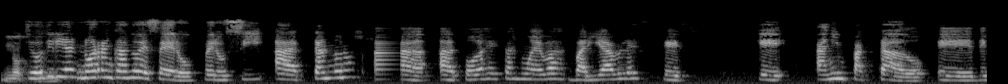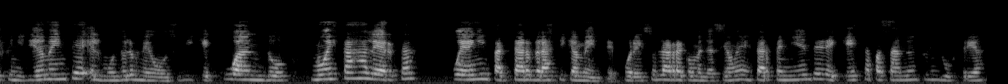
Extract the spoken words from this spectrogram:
Yo diría no arrancando de cero, pero sí adaptándonos a, a todas estas nuevas variables que, que han impactado definitivamente el mundo de los negocios y que cuando no estás alerta, pueden impactar drásticamente. Por eso la recomendación es estar pendiente de qué está pasando en tu industria,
